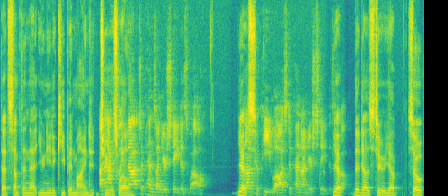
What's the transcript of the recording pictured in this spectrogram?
that's something that you need to keep in mind too actually, as well. That depends on your state as well. Yes. Non compete laws depend on your state as yep, well. Yep, it does too. Yep. So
